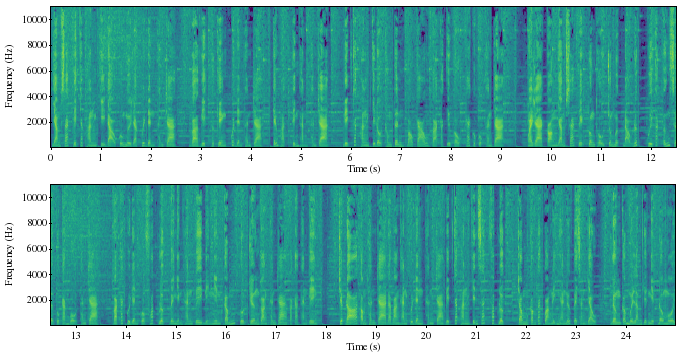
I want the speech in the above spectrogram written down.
giám sát việc chấp hành chỉ đạo của người ra quyết định thanh tra và việc thực hiện quyết định thanh tra, kế hoạch tiến hành thanh tra, việc chấp hành chế độ thông tin, báo cáo và các yêu cầu khác của cuộc thanh tra. Ngoài ra còn giám sát việc tuân thủ chuẩn mực đạo đức, quy tắc ứng xử của cán bộ thanh tra và các quy định của pháp luật về những hành vi bị nghiêm cấm của trưởng đoàn thanh tra và các thành viên. Trước đó, Tổng thanh tra đã ban hành quyết định thanh tra việc chấp hành chính sách pháp luật trong công tác quản lý nhà nước về xăng dầu, gồm có 15 doanh nghiệp đầu mối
